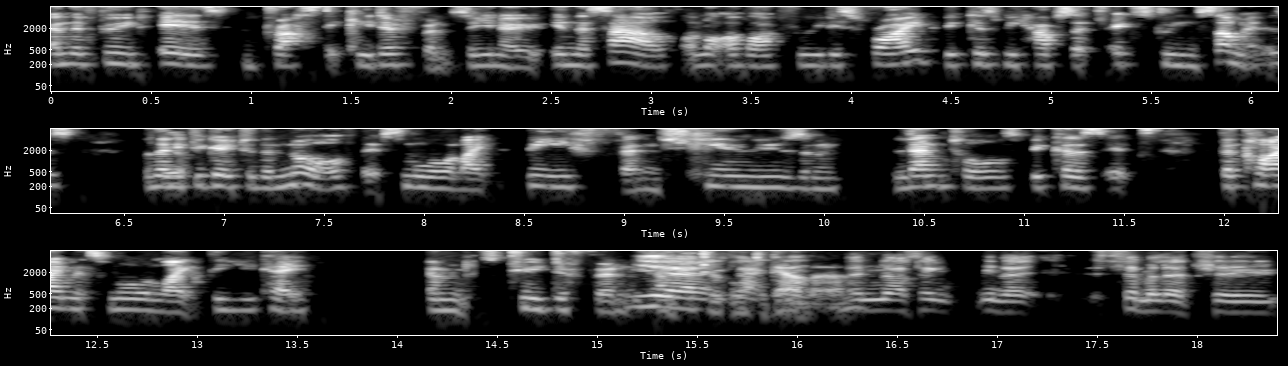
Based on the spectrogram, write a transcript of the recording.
and the food is drastically different. So you know in the south a lot of our food is fried because we have such extreme summers. But then yeah. if you go to the north it's more like beef and stews and lentils because it's the climate's more like the uk it's two different yeah, exactly. altogether and i think you know similar to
